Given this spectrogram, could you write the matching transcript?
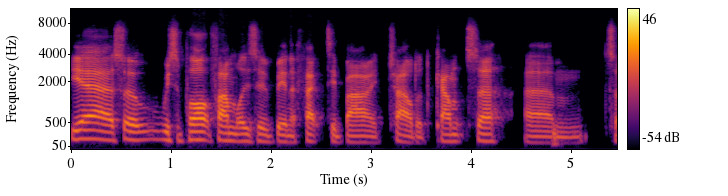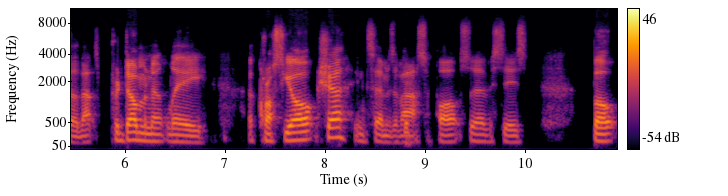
Yeah, so we support families who've been affected by childhood cancer. Um, so that's predominantly across Yorkshire in terms of our support services. But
